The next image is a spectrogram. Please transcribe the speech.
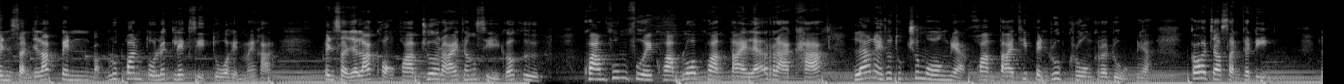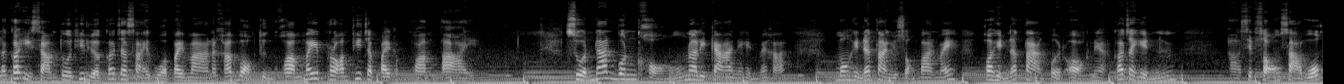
เป็นสัญลักษณ์เป็นแบบรูปปั้นตัวเล็กๆสีตัวเห็นไหมคะ เป็นสัญลักษณ์ของความชั่วร้ายทั้งสีก็คือ ความฟุ่มเฟือยความโลภความตายและราคะ และในทุกๆ ชั่วโมงเนี่ยความตายที่เป็นรูปโครงกระดูกเนี่ยก็จะสั่นกระดิ่ง แล้วก็อีก 3 ตัวที่เหลือก็จะสายหัวไปมานะคะ บอกถึงความไม่พร้อมที่จะไปกับความตายส่วนด้านบนของนาฬิกาเนี่ยเห็นไหมคะ มองเห็นหน้าต่างอยู่ 2 บานไหม พอเห็นหน้าต่างเปิดออกเนี่ยก็จะเห็นอ่า12 สาวก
